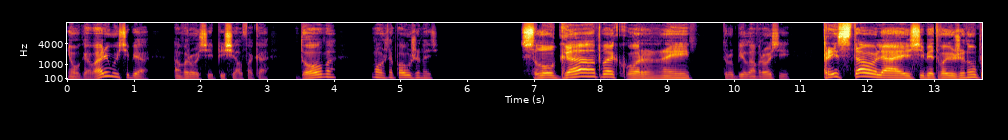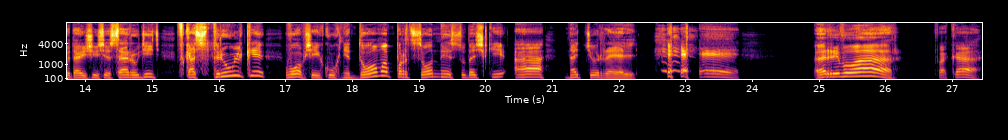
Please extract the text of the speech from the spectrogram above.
не уговариваю тебя, Амвросий, пищал Фока. Дома можно поужинать. Слуга покорный, трубил Амвросий. Представляю себе твою жену, пытающуюся соорудить в кастрюльке в общей кухне дома порционные судачки а натюрель. Хе-хе-хе! Ревуар! Пока!»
